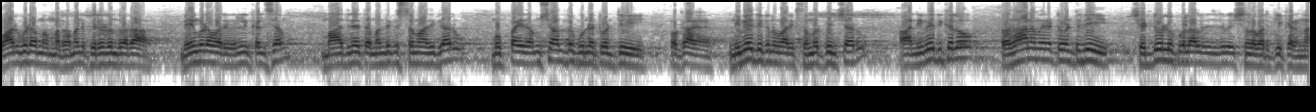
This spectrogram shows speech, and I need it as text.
వారు కూడా మమ్మల్ని రమణి పిలవడం ద్వారా మేము కూడా వారు వెళ్ళి కలిసాం మా అధినేత మందకృష్ణమాది గారు ముప్పై అంశాలతో కూడినటువంటి ఒక నివేదికను వారికి సమర్పించారు. ఆ నివేదికలో ప్రధానమైనటువంటిది షెడ్యూల్డ్ కులాల రిజర్వేషన్ల వర్గీకరణ.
